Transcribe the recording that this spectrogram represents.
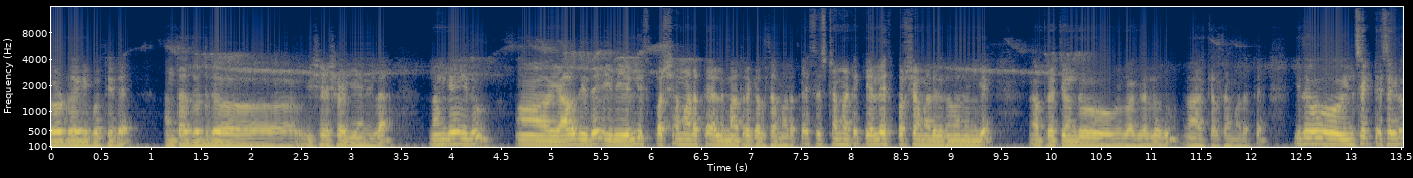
ದೊಡ್ಡದಾಗಿ ಗೊತ್ತಿದೆ. ಅಂತ ದೊಡ್ಡದು ವಿಶೇಷವಾಗಿ ಏನಿಲ್ಲ. ನಮಗೆ ಇದು ಯಾವುದಿದೆ, ಇದು ಎಲ್ಲಿ ಸ್ಪರ್ಶ ಮಾಡುತ್ತೆ, ಅಲ್ಲಿ ಮಾತ್ರ ಕೆಲಸ ಮಾಡುತ್ತೆ. ಸಿಸ್ಟಮ್ಯಾಟಿಕ್ ಎಲ್ಲೇ ಸ್ಪರ್ಶ ಮಾಡಿದ್ರೂ ನಿಮಗೆ ಪ್ರತಿಯೊಂದು ವಿಭಾಗದಲ್ಲೂ ಅದು ಕೆಲಸ ಮಾಡುತ್ತೆ. ಇದು ಇನ್ಸೆಕ್ಟಿಸೈಡು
